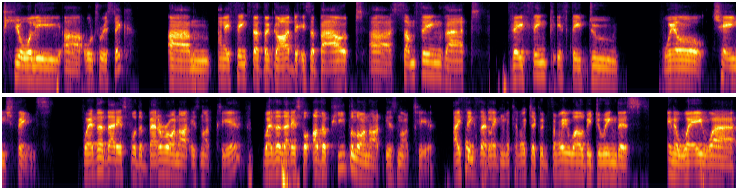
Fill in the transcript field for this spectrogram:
purely uh, altruistic. Um, and I think that the god is about uh, something that they think if they do will change things. Whether that is for the better or not is not clear. Whether that is for other people or not is not clear. I think that like my character could very well be doing this in a way where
